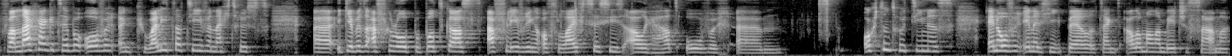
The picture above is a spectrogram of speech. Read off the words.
vandaag ga ik het hebben over een kwalitatieve nachtrust. Uh, ik heb het de afgelopen podcast, afleveringen of live sessies al gehad over ehm, ochtendroutines en over energiepeil. Het hangt allemaal een beetje samen,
